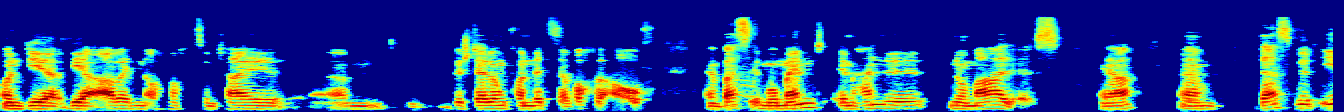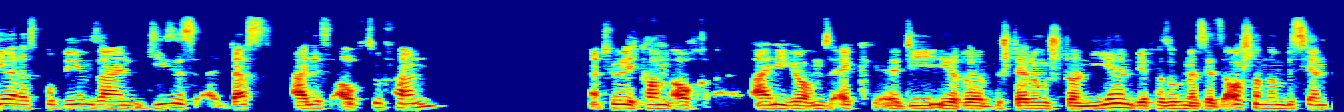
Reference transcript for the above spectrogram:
Und wir, wir arbeiten auch noch zum Teil ähm, Bestellungen von letzter Woche auf, äh, was im Moment im Handel normal ist. Ja, ähm, das wird eher das Problem sein, dieses, das alles aufzufangen Natürlich kommen auch einige ums Eck, äh, die ihre Bestellung stornieren. Wir versuchen das jetzt auch schon so ein bisschen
